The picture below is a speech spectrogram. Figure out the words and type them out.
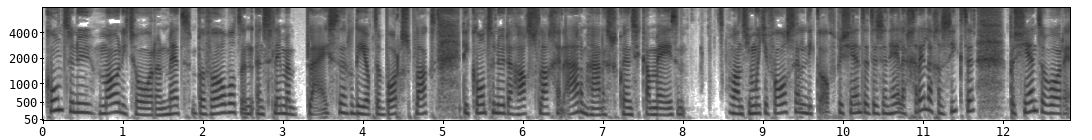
continu monitoren met bijvoorbeeld een, een slimme pleister die op de borst plakt die continu de hartslag en ademhalingsfrequentie kan meten. Want je moet je voorstellen, die COVID-patiënten, het is een hele grillige ziekte. Patiënten worden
